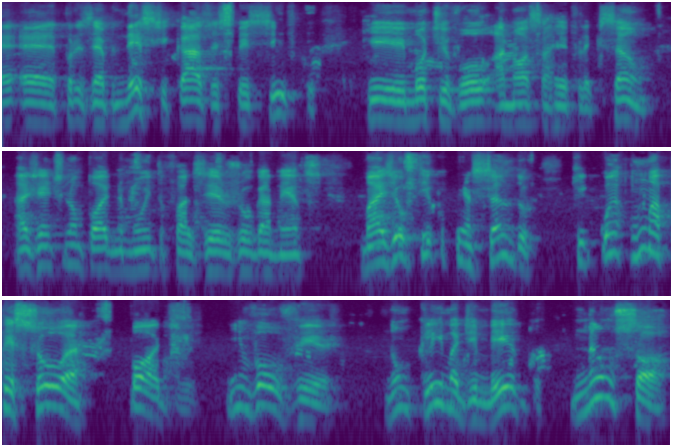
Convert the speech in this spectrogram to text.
é, é, por exemplo, neste caso específico, que motivou a nossa reflexão, a gente não pode muito fazer julgamentos, mas eu fico pensando que uma pessoa pode envolver num clima de medo não só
